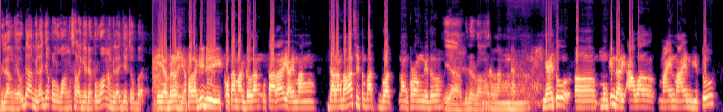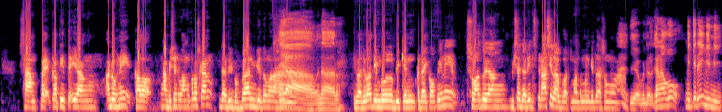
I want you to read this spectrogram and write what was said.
bilang ya udah ambil aja peluang selagi ada peluang ambil aja coba Iya benar sih, apalagi di kota Magelang Utara ya emang jarang banget sih tempat buat nongkrong gitu. iya bener banget Magelang dan ya itu eh, mungkin dari awal main-main gitu sampai ke titik yang aduh nih kalau ngabisin uang terus kan jadi beban gitu malahan. iya benar Tiba-tiba timbul bikin kedai kopi ini sesuatu yang bisa jadi inspirasi lah buat teman-teman kita semua. iya bener karena aku mikirnya gini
